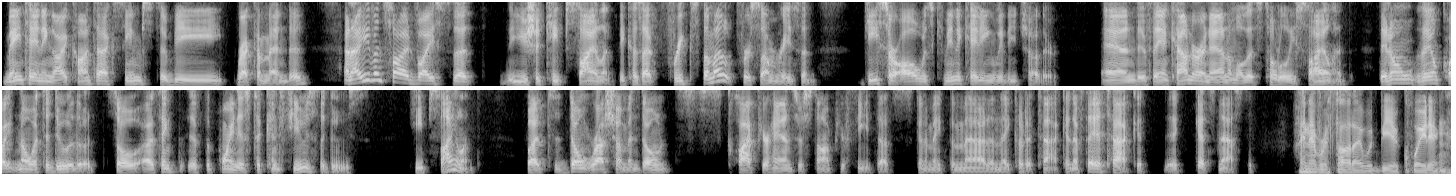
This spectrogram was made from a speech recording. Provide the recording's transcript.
Maintaining eye contact seems to be recommended. And I even saw advice that you should keep silent because that freaks them out for some reason. Geese are always communicating with each other. And if they encounter an animal that's totally silent, they don't they don't quite know what to do with it. So I think if the point is to confuse the goose, keep silent. But don't rush them and don't clap your hands or stomp your feet. That's going to make them mad and they could attack. And if they attack, it, it gets nasty. I never thought I would be equating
